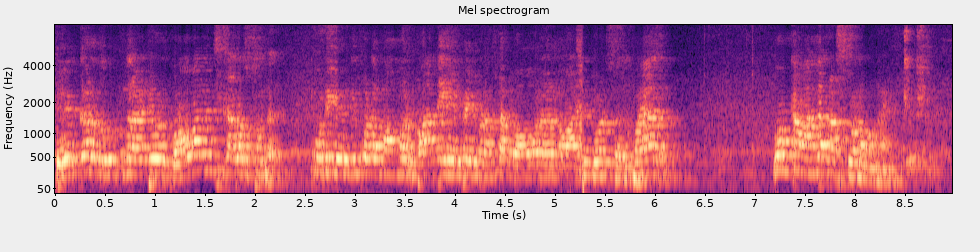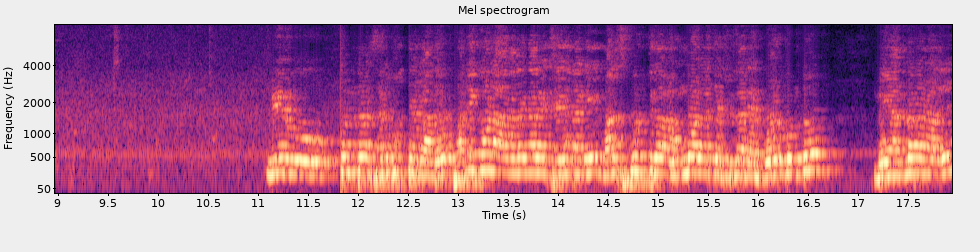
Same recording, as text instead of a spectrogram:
టేకర్ దొరుకుతుంది అంటే గోవా నుంచి కళ వస్తుంది. ఇప్పుడు ఇవన్నీ కూడా మామూలు పాత అయిపోయి ఇప్పుడంతా గోవాలో కూడా సదుపాయాలు ఒక్క వంద రాష్ట్రంలో ఉన్నాయి. మీరు సరిపోతే కాదు. పని కూడా ఆ విధంగానే చేయాలని మనస్ఫూర్తిగా ఒంగోలు అధ్యక్షుడిగా నేను కోరుకుంటూ మీ అందరూ కానీ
